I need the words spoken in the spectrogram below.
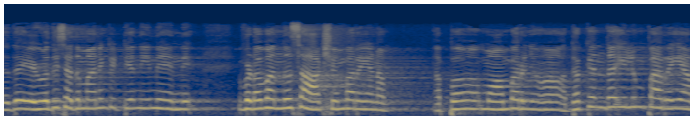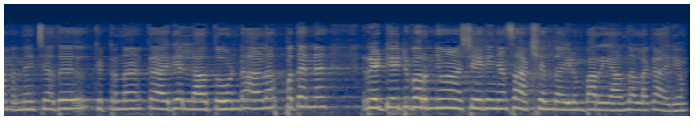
ഇത് എഴുപത് ശതമാനം കിട്ടിയ നീ നേ- നേ- ഇവിടെ വന്ന് സാക്ഷ്യം പറയണം. അപ്പോൾ മോൻ പറഞ്ഞു ആ അതൊക്കെ എന്തായാലും പറയാം. എന്ന് വെച്ചാൽ അത് കിട്ടണ കാര്യമല്ലാത്തതുകൊണ്ട് ആൾ അപ്പം തന്നെ റെഡി ആയിട്ട് പറഞ്ഞു ആ ശരി ഞാൻ സാക്ഷി എന്തായാലും പറയാന്നുള്ള കാര്യം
